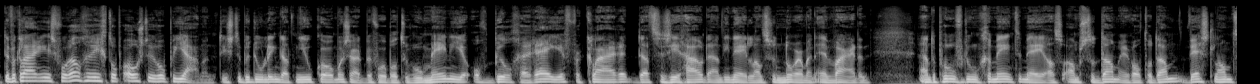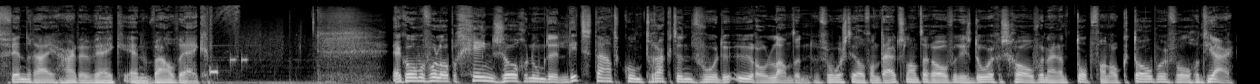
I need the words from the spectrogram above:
De verklaring is vooral gericht op Oost-Europeanen. Het is de bedoeling dat nieuwkomers uit bijvoorbeeld Roemenië of Bulgarije verklaren dat ze zich houden aan die Nederlandse normen en waarden. Aan de proef doen gemeenten mee als Amsterdam en Rotterdam, Westland, Venray, Harderwijk en Waalwijk. Er komen voorlopig geen zogenoemde lidstaatcontracten voor de eurolanden. Een voorstel van Duitsland daarover is doorgeschoven naar een top van oktober volgend jaar.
